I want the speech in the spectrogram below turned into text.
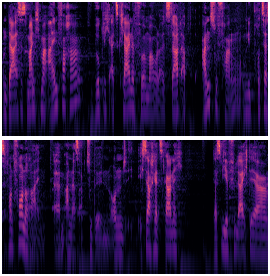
Und da ist es manchmal einfacher, wirklich als kleine Firma oder als Startup anzufangen, um die Prozesse von vornherein ähm, anders abzubilden. Und ich sage jetzt gar nicht, dass wir vielleicht der,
